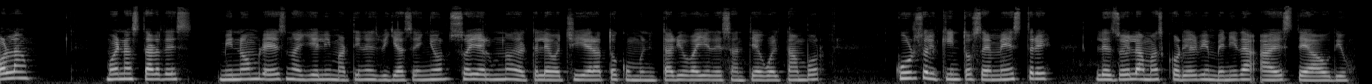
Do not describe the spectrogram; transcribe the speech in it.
Hola, buenas tardes. Mi nombre es Nayeli Martínez Villaseñor. Soy alumno del Telebachillerato Comunitario Valle de Santiago El Tambor. Curso el quinto semestre. Les doy la más cordial bienvenida a este audio.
